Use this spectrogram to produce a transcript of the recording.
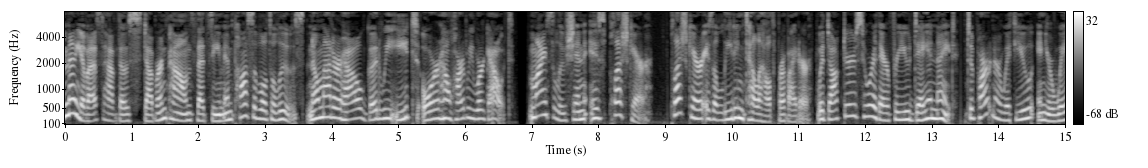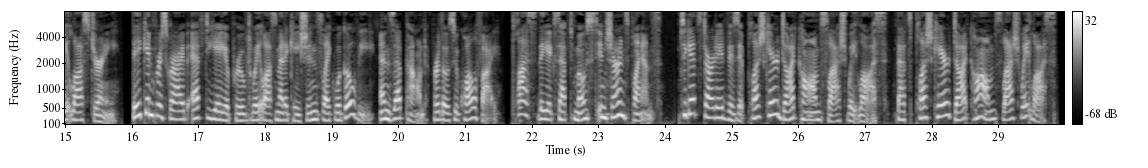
Many of us have those stubborn pounds that seem impossible to lose, no matter how good we eat or how hard we work out. My solution is PlushCare. PlushCare is a leading telehealth provider with doctors who are there for you day and night to partner with you in your weight loss journey. They can prescribe FDA-approved weight loss medications like Wagovi and Zepbound for those who qualify. Plus, they accept most insurance plans. To get started, visit plushcare.com slash weight loss. That's plushcare.com slash weight loss.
